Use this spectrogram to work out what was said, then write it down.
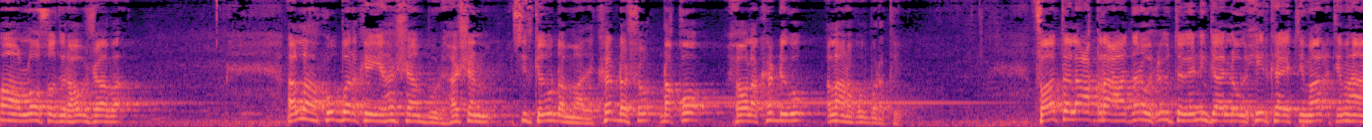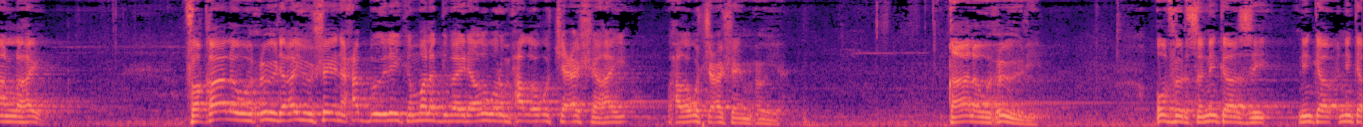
waana loo soo diro hawshaaba. Allah kuu barakeeye hashaan buui hashan sidkeed u dhammaaday. Ka dhasho dhaqo xoola ka dhigo allahna kuu barakeey faata alacqrac haddana wuxuu u tegay ninka allow xiirka ee timaha aan lahayn. Faqaala wuxuu yidhi ayu shayin axabu ilayka? Malagii baa yidhi aduguna maxaad ogu jeceshahay? Waxaad ogu jeceshahay muxuu yahay qaala wuxuu yidhi u fiirsa ninkaasi ninka ninka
